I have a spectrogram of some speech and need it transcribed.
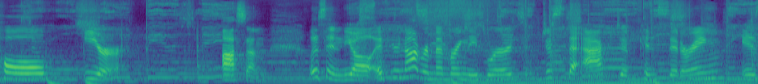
pole, ear. Awesome. Listen, y'all, if you're not remembering these words, just the act of considering is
